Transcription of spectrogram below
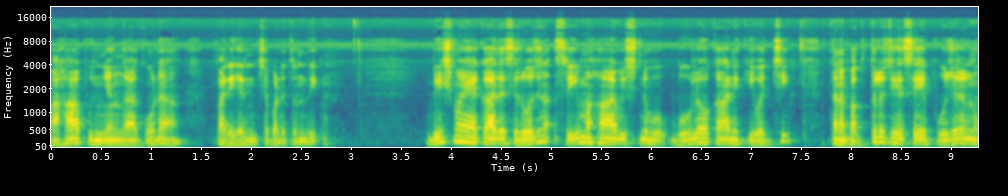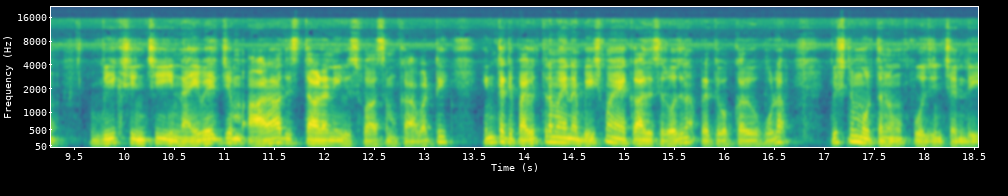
మహాపుణ్యంగా కూడా పరిగణించబడుతుంది. భీష్మ ఏకాదశి రోజున శ్రీ మహావిష్ణువు భూలోకానికి వచ్చి తన భక్తులు చేసే పూజలను వీక్షించి నైవేద్యం ఆరాధిస్తాడని విశ్వాసం కాబట్టి ఇంతటి పవిత్రమైన భీష్మ ఏకాదశి రోజున ప్రతి ఒక్కరూ కూడా విష్ణుమూర్తను పూజించండి.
